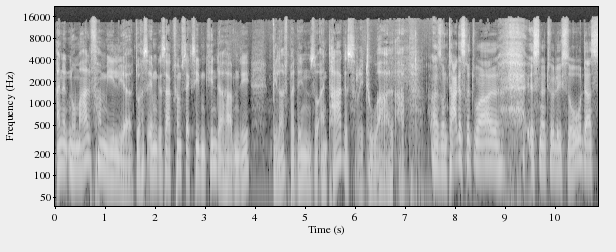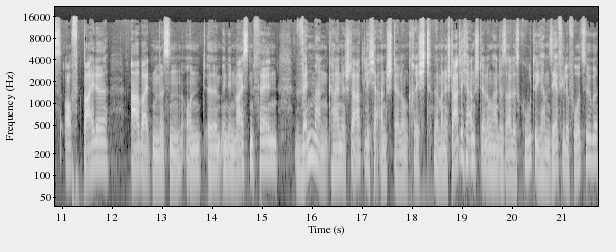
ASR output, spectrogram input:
eine normale Familie. Du hast eben gesagt, fünf, sechs, sieben Kinder haben die. Wie läuft bei denen so ein Tagesritual ab? Also ein Tagesritual ist natürlich so, dass oft beide arbeiten müssen. Und äh, in den meisten Fällen, wenn man keine staatliche Anstellung kriegt, wenn man eine staatliche Anstellung hat, ist alles gut. Die haben sehr viele Vorzüge.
